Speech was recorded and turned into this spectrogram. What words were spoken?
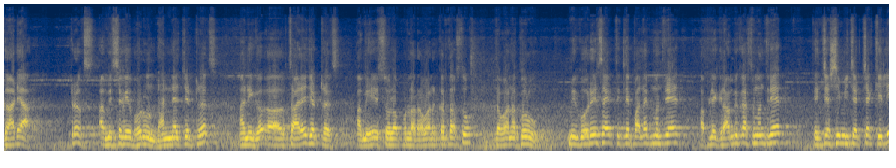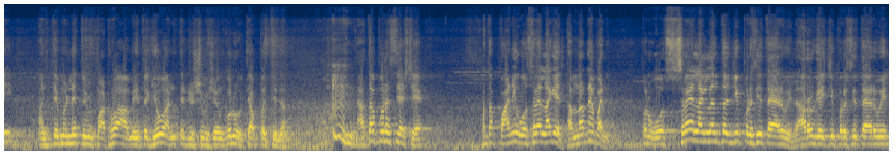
गाड्या ट्रक्स आम्ही सगळे भरून धान्याचे ट्रक्स आणि ग चाऱ्याचे ट्रक्स आम्ही हे सोलापूरला रवाना करत असतो. रवाना करू. मी गोरे साहेब तिथले पालकमंत्री आहेत आपले ग्रामविकास मंत्री आहेत. त्यांच्याशी मी चर्चा केली आणि ते म्हणले तुम्ही पाठवा आम्ही इथं घेऊ आणि ते डिस्ट्रीब्युशन करू. त्या पद्धतीनं. आता परिस्थिती अशी आहे आता पाणी ओसरायला लागेल थांबणार नाही पाणी. पण ओसरायला लागल्यानंतर जी परिस्थिती तयार होईल आरोग्याची परिस्थिती तयार होईल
